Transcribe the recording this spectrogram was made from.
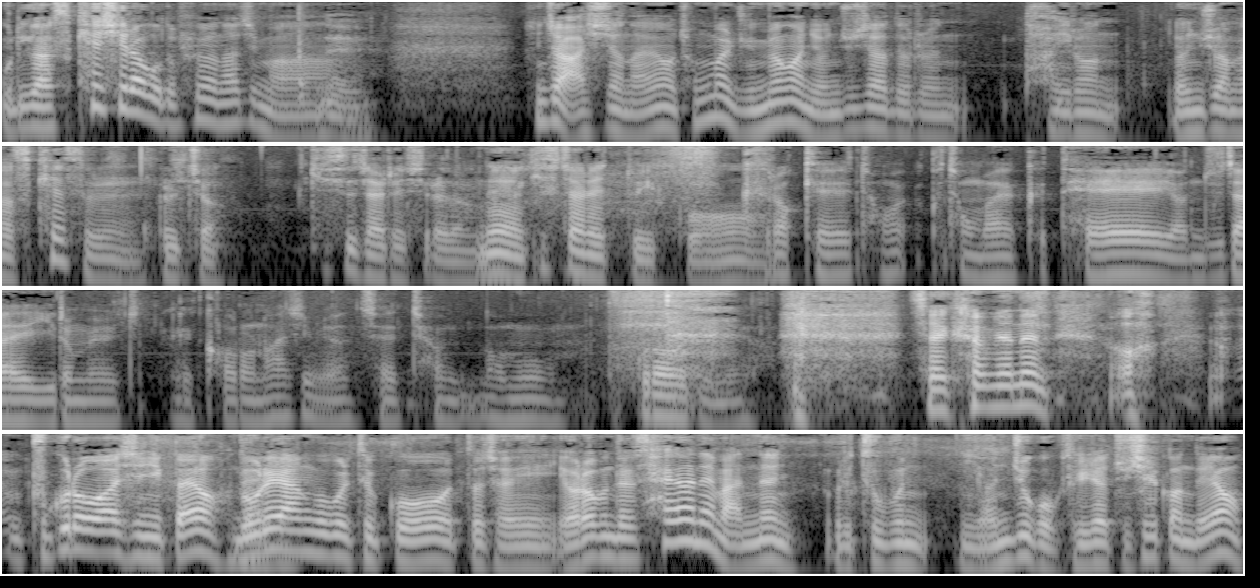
우리가 스케치라고도 표현하지만 네. 진짜 아시잖아요. 정말 유명한 연주자들은 다 이런 연주하면서 스케치를 그렇죠. 키스 자렛이라던가. 네, 키스 자렛도 있고. 그렇게 정, 정말 그 대연주자의 이름을 거론하시면 제가 참 너무 부끄러워지네요. 자, 그러면은 어, 부끄러워하시니까요. 네. 노래 한 곡을 듣고 또 저희 여러분들 사연에 맞는 우리 두 분 연주곡 들려 주실 건데요.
